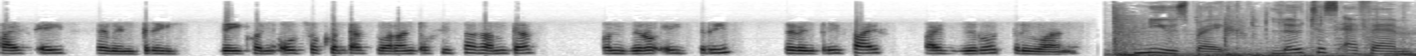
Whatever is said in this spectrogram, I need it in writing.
5873. They can also contact Warrant Officer Ramdas on 083 735 5031. Newsbreak, Lotus FM,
